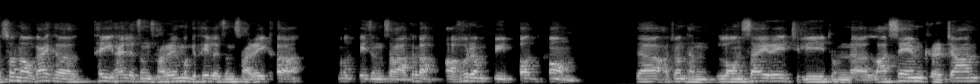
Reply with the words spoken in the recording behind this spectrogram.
So now guy ka thai khai la jang sare mag thai la jang sare ka mag pe jang sa ka avrampi.com da achon thang lon sai re chili tum na lasem kharchan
